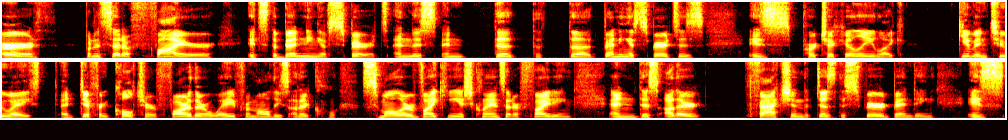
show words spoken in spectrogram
earth but instead of fire it's the bending of spirits. And this and the the, the bending of spirits is is particularly like given to a a different culture farther away from all these other cl- smaller vikingish clans that are fighting. And this other faction that does the spirit bending is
